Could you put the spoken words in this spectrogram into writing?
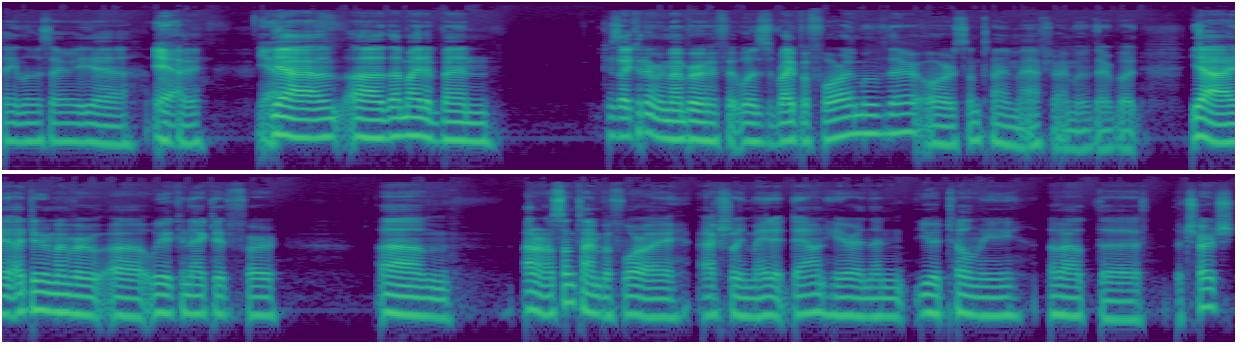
st louis area yeah Yeah. okay Yeah. yeah, uh, that might have been because I couldn't remember if it was right before I moved there or sometime after I moved there. But yeah, I, I do remember uh, we had connected for, um, I don't know, sometime before I actually made it down here, and then you had told me about the the church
